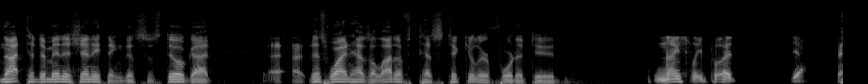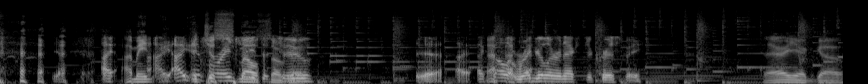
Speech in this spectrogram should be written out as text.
Not to diminish anything, this has still got. Uh, uh, this wine has a lot of testicular fortitude. nicely put. Yeah. I, I mean, I, I it just smells so two. good. Yeah, I, I call it regular and extra crispy. There you go.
